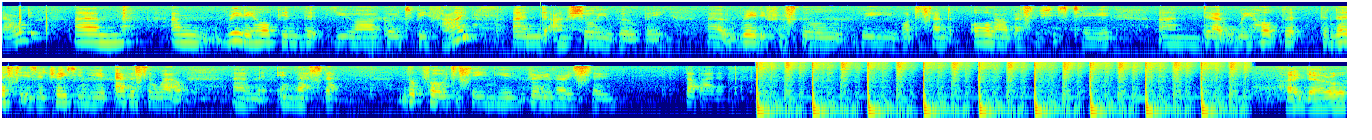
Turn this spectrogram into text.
Darryl. Um, I'm really hoping that you are going to be fine, and I'm sure you will be. Uh, really, from school, we want to send all our best wishes to you, and uh, we hope that the nurses are treating you ever so well um, in Leicester. Look forward to seeing you very, very soon. Bye bye then. Hi, Darryl.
